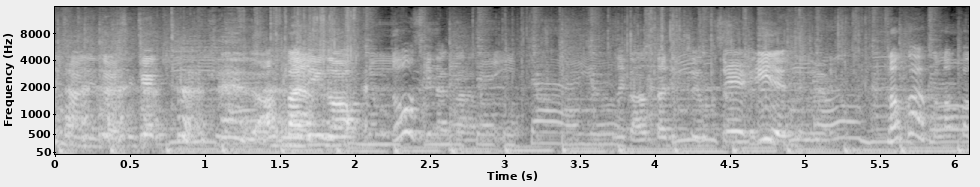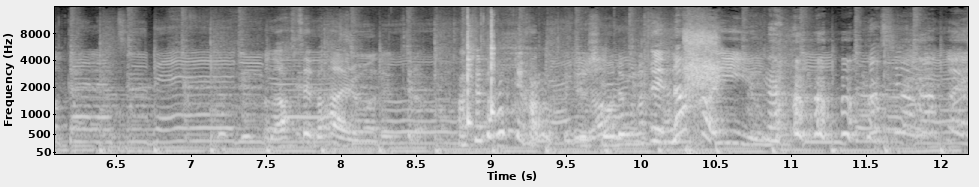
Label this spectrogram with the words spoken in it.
んさんに対して結構当たりが。同期だから。なんか当たり強くて。えいいですね。仲良くなかった。アセブ入るまでうちら汗が入ってからってそうでもえ仲いいよ。私は仲いい。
